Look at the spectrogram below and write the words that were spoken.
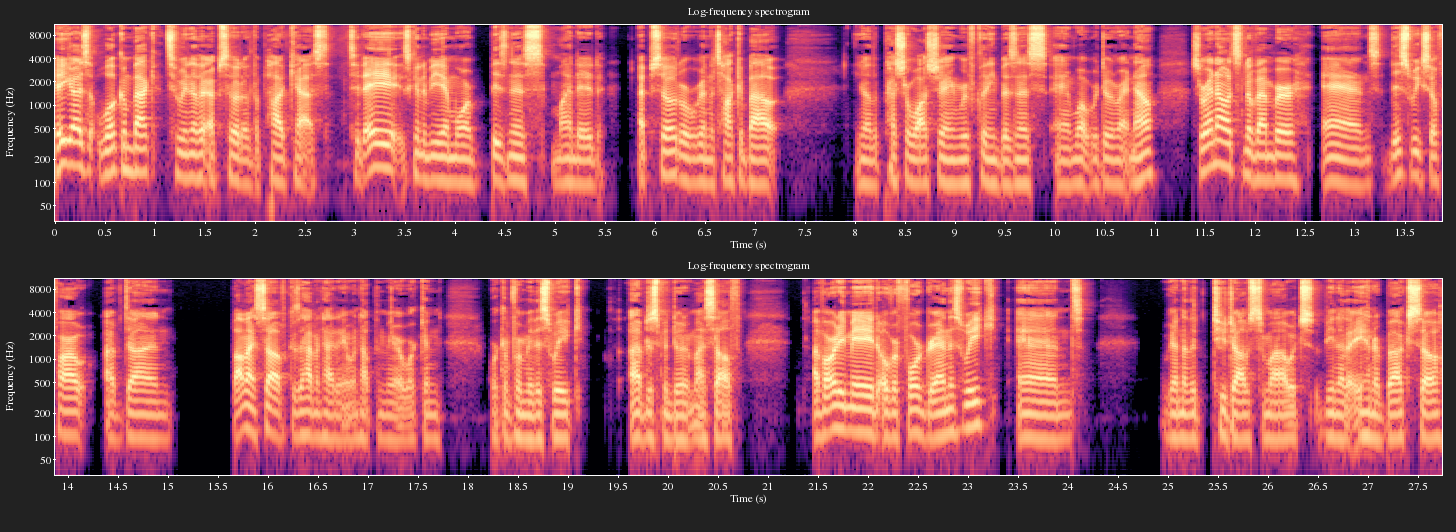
Hey guys, welcome back to another episode of the podcast. Today is going to be a more business minded episode where we're going to talk about, you know, the pressure washing, roof cleaning business and what we're doing right now. So right now it's November and this week so far I've done by myself because I haven't had anyone helping me or working working for me this week. I've just been doing it myself. I've already made over 4 grand this week and we got another two jobs tomorrow, which would be another 800 bucks. So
